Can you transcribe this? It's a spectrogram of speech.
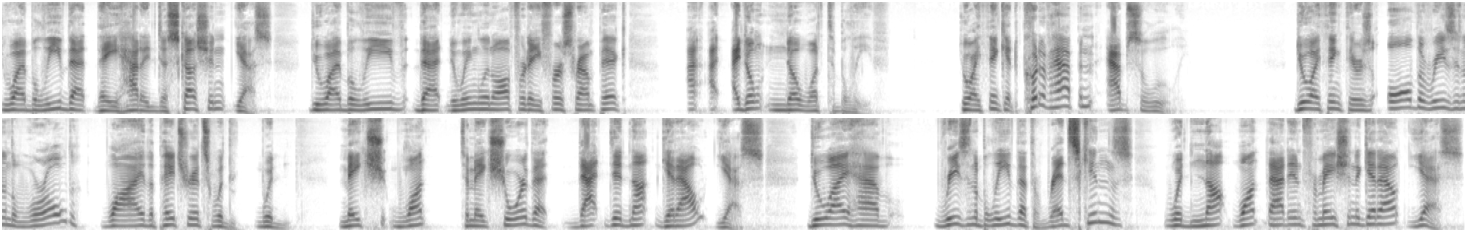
Do I believe that they had a discussion? Yes. Do I believe that New England offered a first round pick? I, I, I don't know what to believe. Do I think it could have happened? Absolutely. Do I think there's all the reason in the world why the Patriots would would make sh- want to make sure that that did not get out? Yes. Do I have reason to believe that the Redskins would not want that information to get out? Yes,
